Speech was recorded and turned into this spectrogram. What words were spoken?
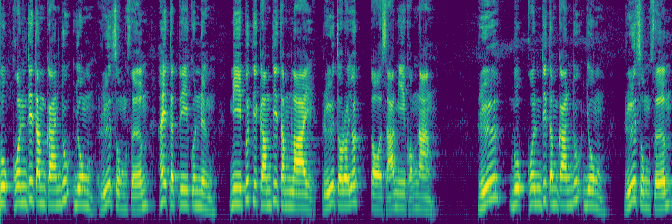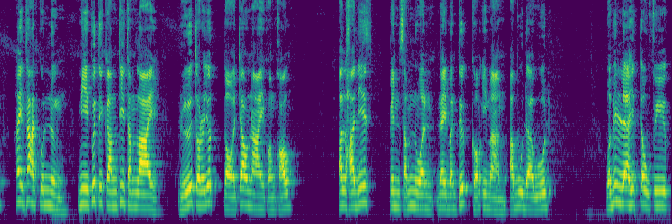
บุคคลที่ทำการยุยงหรือส่งเสริมให้สตรีคนหนึ่ง มีพฤติกรรมที่ทำลายหรือทรยศต่อสามีของนาง หรือบุคคลที่ทำการยุยง หรือส่งเสริมให้ทาสคนหนึ่ง มีพฤติกรรมที่ทำลาย หรือตรยศต่อเจ้านายของเขา อัลฮะดีษเป็นสำนวนในบันทึกของอิหม่ามอบูดาวูดวบิลลาฮิตตฟิก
